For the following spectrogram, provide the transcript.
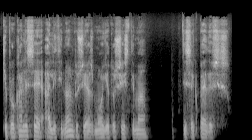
και προκάλεσε αληθινό ενθουσιασμό για το σύστημα της εκπαίδευσης.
